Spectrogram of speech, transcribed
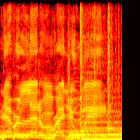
Never let them ride your wave.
